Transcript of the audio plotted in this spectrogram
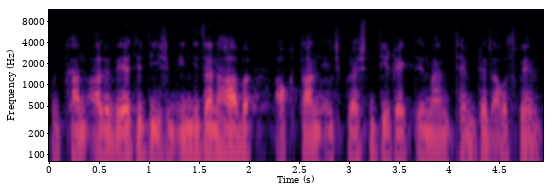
und kann alle Werte, die ich im InDesign habe, auch dann entsprechend direkt in meinem Template auswählen.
